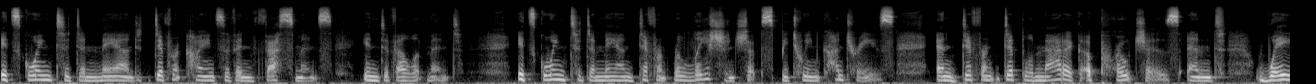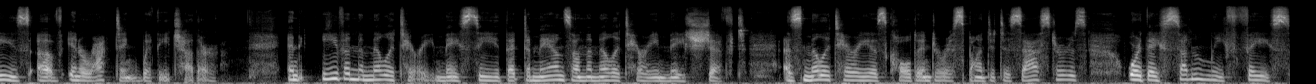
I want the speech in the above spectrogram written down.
It's going to demand different kinds of investments in development. It's going to demand different relationships between countries and different diplomatic approaches and ways of interacting with each other. And even the military may see that demands on the military may shift as military is called in to respond to disasters, or they suddenly face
